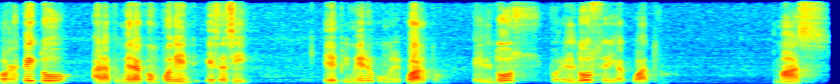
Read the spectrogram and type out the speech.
Con respecto a la primera componente, es así. El primero con el cuarto. El 2 por el 2 sería 4. Más,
